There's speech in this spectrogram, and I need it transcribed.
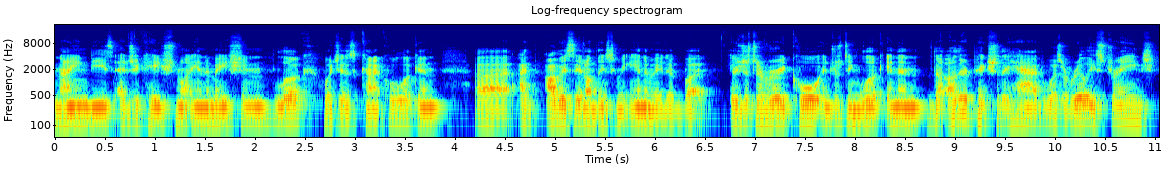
90s educational animation look, which is kind of cool looking. Uh, I, obviously, I don't think it's going to be animated, but it was just a very cool, interesting look. And then the other picture they had was a really strange.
